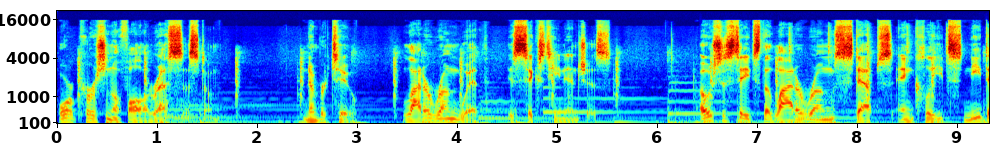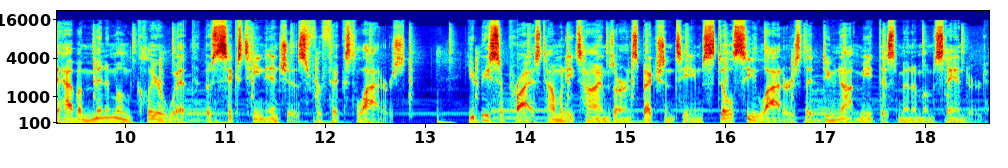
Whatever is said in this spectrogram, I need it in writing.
or personal fall arrest system. Number 2. Ladder rung width is 16 inches. OSHA states that ladder rungs, steps, and cleats need to have a minimum clear width of 16 inches for fixed ladders. You'd be surprised how many times our inspection teams still see ladders that do not meet this minimum standard.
